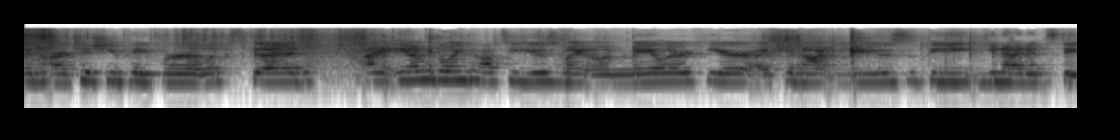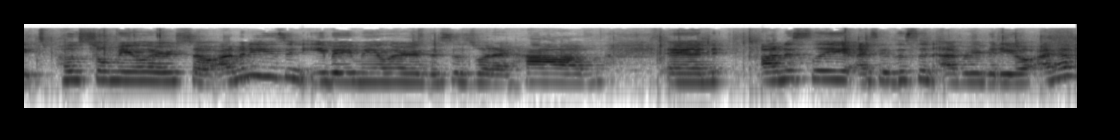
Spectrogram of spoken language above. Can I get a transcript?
in our tissue paper. It looks good. I am going to have to use my own mailer here. I cannot use the United States postal mailer, so I'm going to use an eBay mailer. This is what I have. And honestly, I say this in every video, I have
